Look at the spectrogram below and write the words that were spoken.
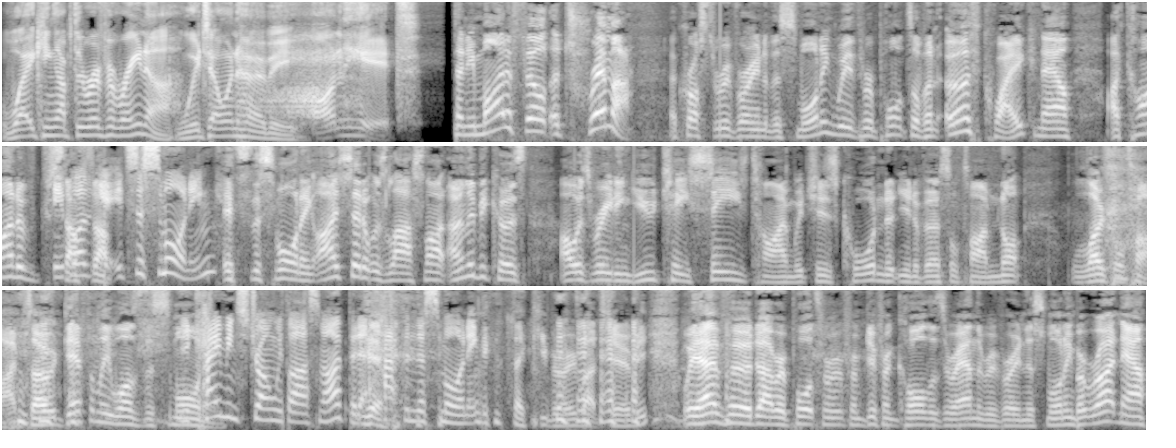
Waking up the Riverina, Whitto and Herbie on Hit. And you might have felt a tremor across the Riverina this morning with reports of an earthquake. Now, I kind of It stuffed was. up. It's this morning. It's this morning. I said it was last night only because I was reading UTC time, which is Coordinate Universal Time, not local time. So it definitely was this You morning. came in strong with last night, but it Yeah. happened this morning. Thank you very much, Herbie. we have heard uh, reports from, from different callers around the Riverina this morning, but right now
